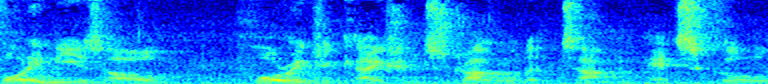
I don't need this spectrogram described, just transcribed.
14 years old, poor education, struggled at um, at school.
